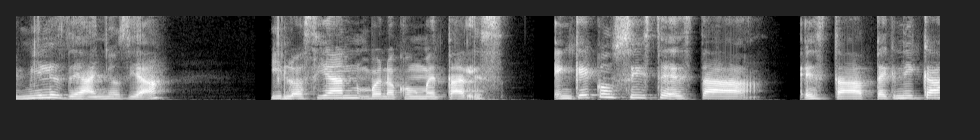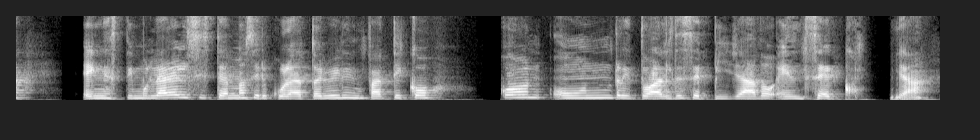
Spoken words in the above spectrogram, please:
miles de años ya y lo hacían, bueno, con metales. ¿En qué consiste esta, esta técnica? En estimular el sistema circulatorio y linfático con un ritual de cepillado en seco, ¿ya?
